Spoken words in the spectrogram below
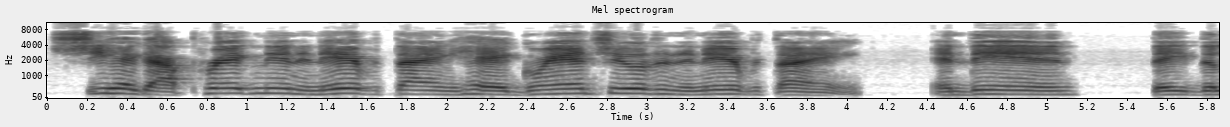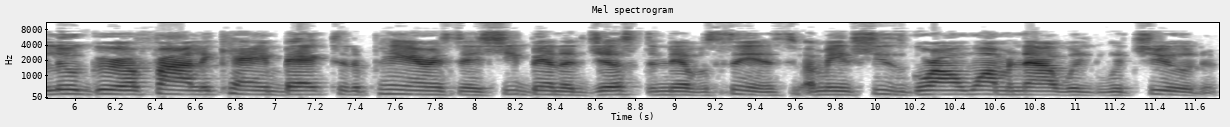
she had got pregnant and everything, had grandchildren and everything. And then they the little girl finally came back to the parents and she been adjusting ever since. I mean, she's a grown woman now with, with children.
